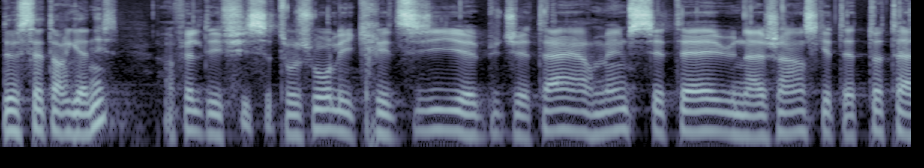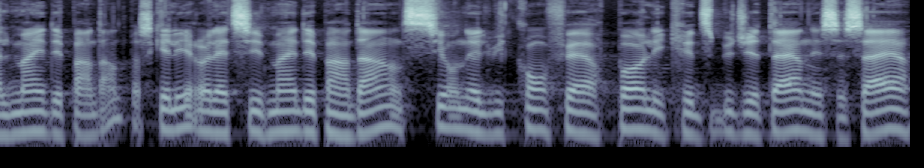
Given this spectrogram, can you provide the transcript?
de cet organisme? En fait, le défi, c'est toujours les crédits euh, budgétaires, même si c'était une agence qui était totalement indépendante, parce qu'elle est relativement indépendante. Si on ne lui confère pas les crédits budgétaires nécessaires,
